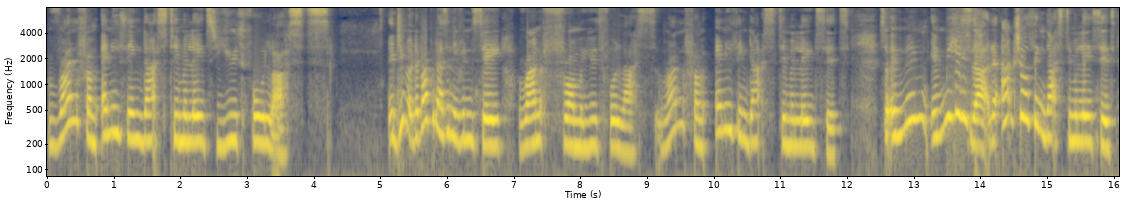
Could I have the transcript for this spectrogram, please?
run from anything that stimulates youthful lusts. Do you know the Bible doesn't even say run from youthful lusts. Run from anything that stimulates it. So it mean it means that the actual thing that stimulates it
